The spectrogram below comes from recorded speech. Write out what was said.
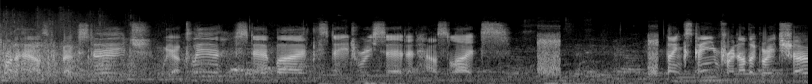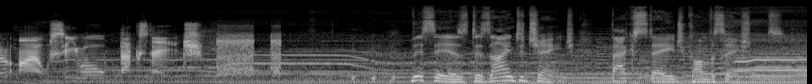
Front of house to backstage. We are clear. Stand by. Stage reset and house lights. Thanks, team, for another great show. I'll see you all backstage. This is Designed to Change Backstage Conversations.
